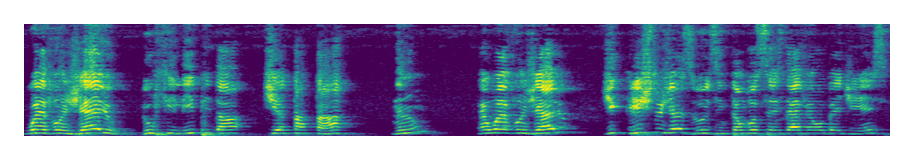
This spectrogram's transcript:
o evangelho do Felipe e da tia Tatá. Não. É o evangelho de Cristo Jesus. Então vocês devem obediência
